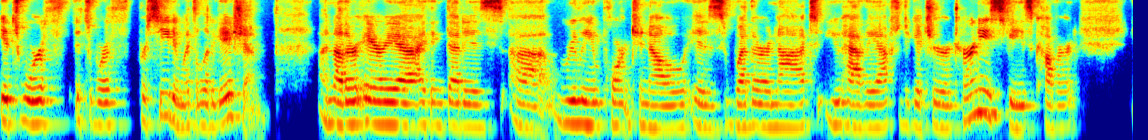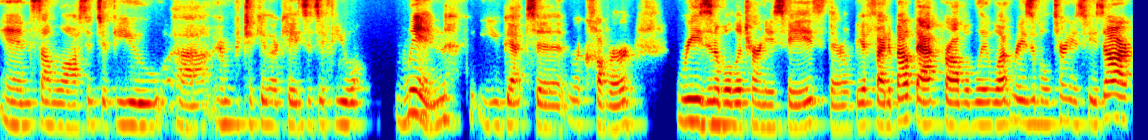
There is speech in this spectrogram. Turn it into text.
it's worth it's worth proceeding with the litigation. Another area I think that is uh, really important to know is whether or not you have the option to get your attorney's fees covered in some lawsuits, if you, uh, in particular cases, if you win, you get to recover reasonable attorney's fees. There will be a fight about that, probably what reasonable attorney's fees are.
